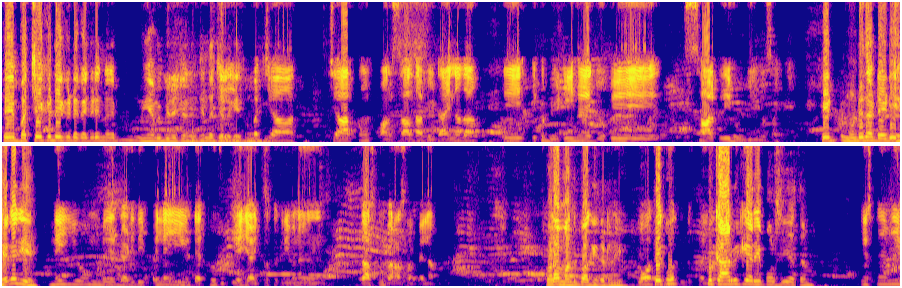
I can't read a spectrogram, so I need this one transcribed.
ਤੇ ਬੱਚੇ ਕਿੱਡੇ ਕਿੱਡੇ ਕੁ ਜਿਹੜੇ ਇਹਨਾਂ ਦੇ ਮੀਆਂ ਬੀਬੀ ਦੇ ਚੱਲ ਜਿੰਦੇ ਚੱਲ ਗਏ ਬੱਚਾ 4 ਤੋਂ 5 ਸਾਲ ਦਾ ਬੇਟਾ ਇਹਨਾਂ ਦਾ ਤੇ ਇੱਕ ਬੇਟੀ ਹੈ ਜੋ ਕਿ ਸਾਲ ਕੁ ਦੀ ਹੋਊਗੀ ਬਸ ਇਹ ਮੁੰਡੇ ਦਾ ਡੈਡੀ ਹੈਗਾ ਜੀ ਇਹ? ਨਹੀਂ ਜੀ, ਉਹ ਮੁੰਡੇ ਦੇ ਡੈਡੀ ਦੀ ਪਹਿਲਾਂ ਹੀ ਡੈਥ ਹੋ ਚੁੱਕੀ ਹੈ ਜੀ ਅੱਜ ਤੋਂ ਤਕਰੀਬਨ 10 ਤੋਂ 12 ਸਾਲ ਪਹਿਲਾਂ। ਬੜਾ ਮੰਦਭਾਗੀ ਘਟਨਾ ਜੀ। ਬਹੁਤ- ਤੇ ਕੋਈ ਬਹੁਤ ਦੁਖਦਾਈ ਕੋਈ ਕਾਰਵਾਈ ਕੀ ਰਹੀ ਹੈ ਪੁਲਿਸ ਜੀ ਇਸ ਟਾਈਮ ਇਸ ਟਾਈਮ ਜੀ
